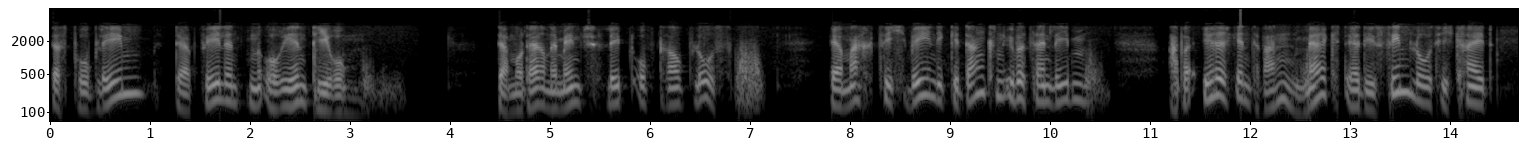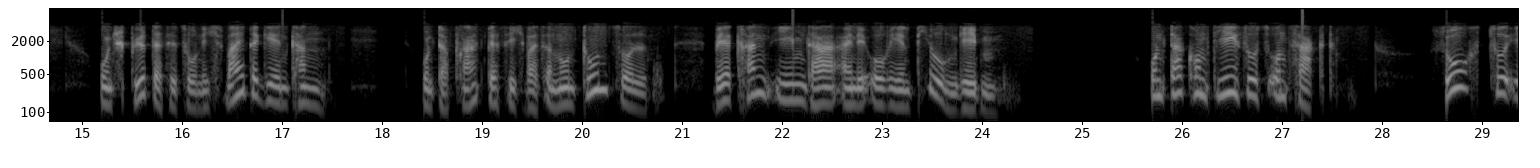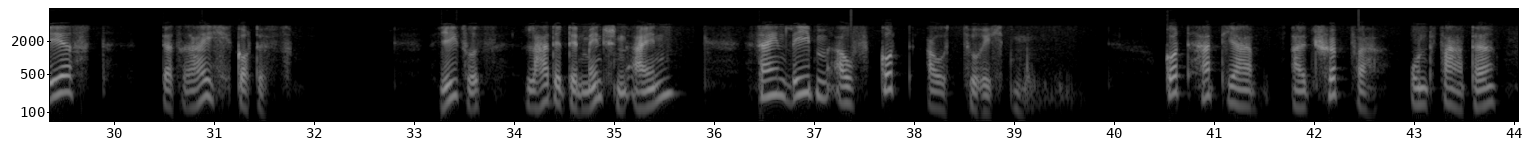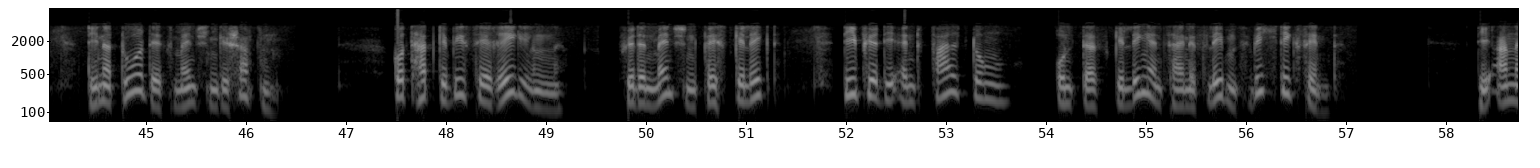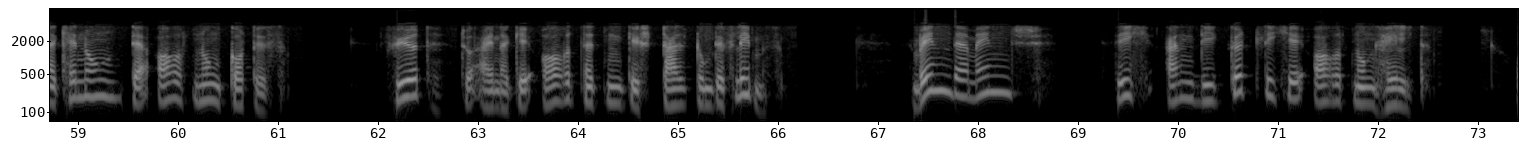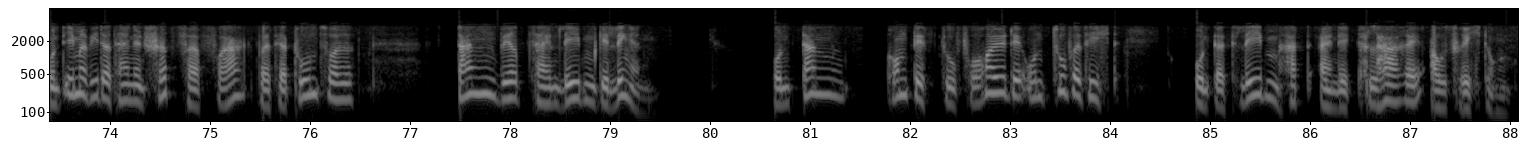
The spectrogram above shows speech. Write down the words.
Das Problem der fehlenden Orientierung. Der moderne Mensch lebt oft drauf los. Er macht sich wenig Gedanken über sein Leben, aber irgendwann merkt er die Sinnlosigkeit und spürt, dass es so nicht weitergehen kann. Und da fragt er sich, was er nun tun soll. Wer kann ihm da eine Orientierung geben? Und da kommt Jesus und sagt, sucht zuerst das Reich Gottes. Jesus ladet den Menschen ein, sein Leben auf Gott auszurichten. Gott hat ja als Schöpfer und Vater die Natur des Menschen geschaffen. Gott hat gewisse Regeln für den Menschen festgelegt, die für die Entfaltung und das Gelingen seines Lebens wichtig sind. Die Anerkennung der Ordnung Gottes führt zu einer geordneten Gestaltung des Lebens. Wenn der Mensch sich an die göttliche Ordnung hält und immer wieder seinen Schöpfer fragt, was er tun soll, dann wird sein Leben gelingen. Und dann kommt es zu Freude und Zuversicht und das Leben hat eine klare Ausrichtung.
